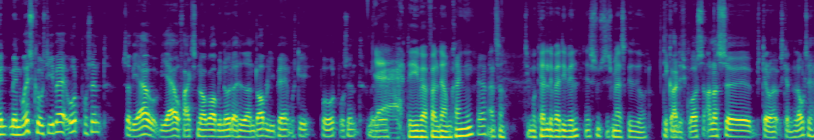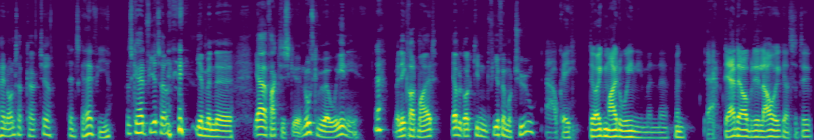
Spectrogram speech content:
Men, men West Coast IPA er 8%, så vi er, jo, vi er jo faktisk nok oppe i noget, der hedder en dobbelt IPA måske på 8%. Men øh, Ja, det er i hvert fald der omkring, ikke? Ja. Altså, de må kalde det, hvad de vil. Jeg synes, det smager skide godt. det gør det sgu også. Anders, øh, skal, du, skal den have lov til at have en on karakter? Den skal have fire. Den skal have et firtal. Jamen, øh, jeg er faktisk... Øh, nu skal vi være uenige. Ja. Men ikke ret meget. Jeg vil godt give den 4,25. Ja, okay. Det var ikke meget uenig, men, øh, men ja, det er deroppe i det lav, ikke? Altså, det,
